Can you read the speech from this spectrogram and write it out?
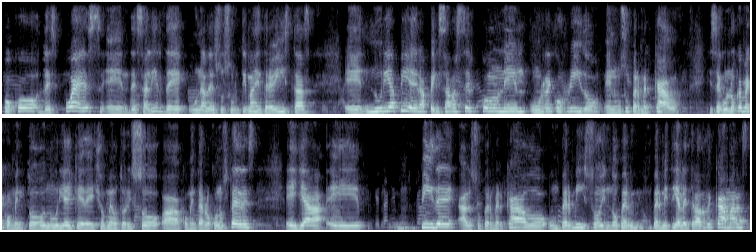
poco después eh, de salir de una de sus últimas entrevistas, Nuria Piera pensaba hacer con él un recorrido en un supermercado. Y según lo que me comentó Nuria y que de hecho me autorizó a comentarlo con ustedes, ella pide al supermercado un permiso y no permitía la entrada de cámaras,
